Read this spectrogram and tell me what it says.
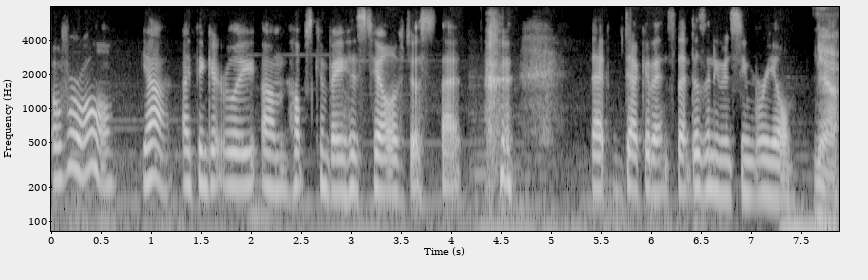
overall, yeah, I think it really um helps convey his tale of just that that decadence that doesn't even seem real. Yeah.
